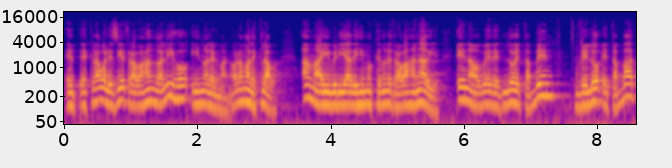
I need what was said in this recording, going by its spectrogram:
el esclavo le sigue trabajando al hijo y no al hermano. Ahora más al esclavo. Ama Ibria dijimos que no le trabaja a nadie. En obedet lo ben velo etabat,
